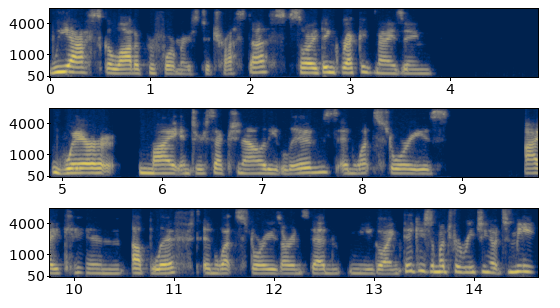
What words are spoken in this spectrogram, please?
we ask a lot of performers to trust us. So I think recognizing where my intersectionality lives and what stories I can uplift and what stories are instead me going, thank you so much for reaching out to me.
